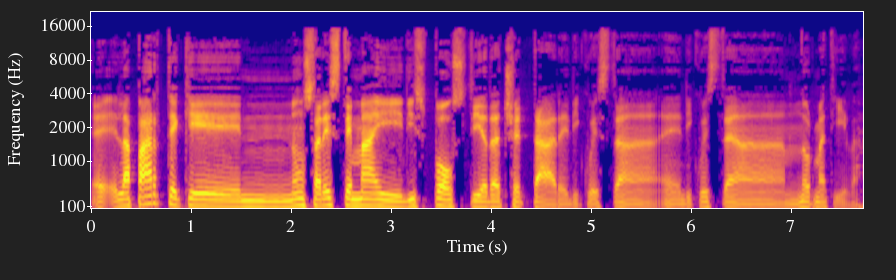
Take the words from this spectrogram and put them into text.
eh, la, parte che non sareste mai disposti ad accettare di questa, eh, di questa normativa?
